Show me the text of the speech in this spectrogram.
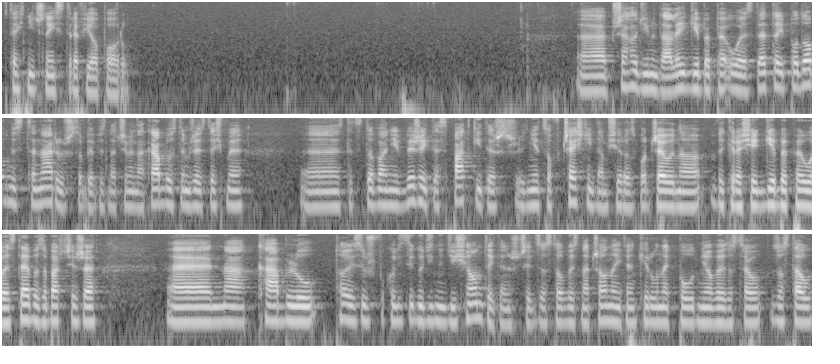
w technicznej strefie oporu. E, Przechodzimy dalej. GBP USD. Tutaj podobny scenariusz sobie wyznaczymy na kablu, z tym, że jesteśmy e, zdecydowanie wyżej. Te spadki też nieco wcześniej tam się rozpoczęły na wykresie GBP USD, bo zobaczcie, że e, na kablu to jest już w okolicy godziny 10 ten szczyt został wyznaczony i ten kierunek południowy został, został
